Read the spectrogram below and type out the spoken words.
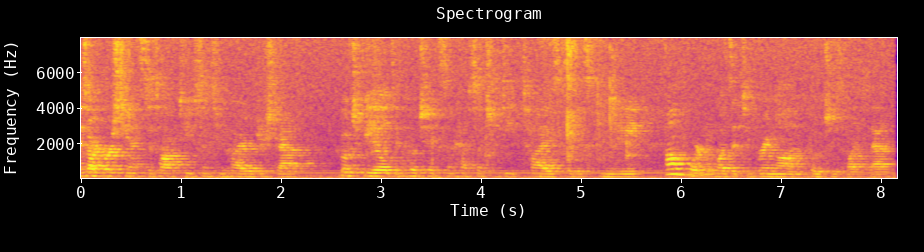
It's our first chance to talk to you since you hired your staff. Coach Fields and Coach Hickson have such deep ties to this community. How important was it to bring on coaches like that?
